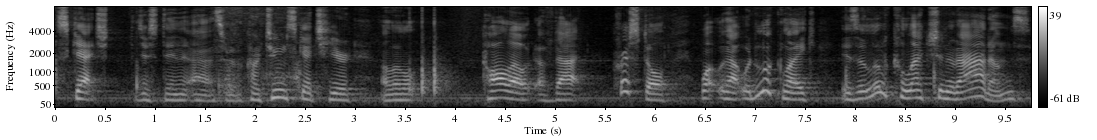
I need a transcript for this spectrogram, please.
sketch just in a, sort of a cartoon sketch here, a little call out of that crystal, what that would look like is a little collection of atoms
